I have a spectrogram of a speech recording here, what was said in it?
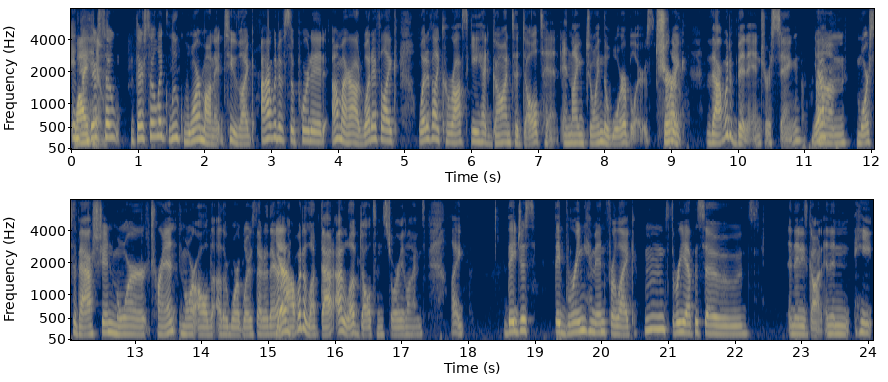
and Why they're him? so they're so like lukewarm on it too like i would have supported oh my god what if like what if like Karofsky had gone to dalton and like joined the warblers Sure. like that would have been interesting Yeah. um more sebastian more trent more all the other warblers that are there Yeah. i would have loved that i love dalton storylines like they just they bring him in for like mm, three episodes and then he's gone and then he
